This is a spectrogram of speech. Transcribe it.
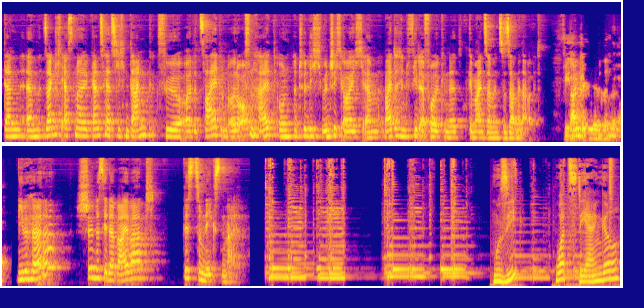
dann ähm, sage ich erstmal ganz herzlichen Dank für eure Zeit und eure Offenheit und natürlich wünsche ich euch ähm, weiterhin viel Erfolg in der gemeinsamen Zusammenarbeit. Vielen Dank. Danke, Liebe Hörer, schön, dass ihr dabei wart. Bis zum nächsten Mal. Musik What's the Angle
